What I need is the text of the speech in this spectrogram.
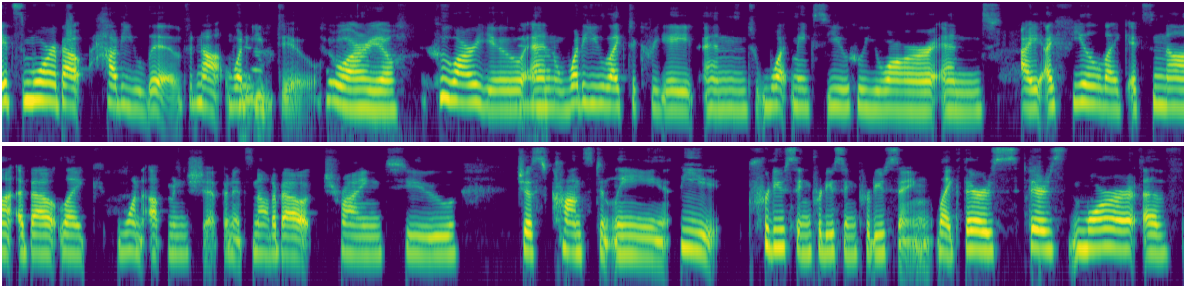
it's more about how do you live not what Yeah. do you do Who are you? who are you Yeah. and what do you like to create and what makes you who you are and I, I feel like it's not about like one upmanship and it's not about trying to just constantly be producing producing producing like there's there's more of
